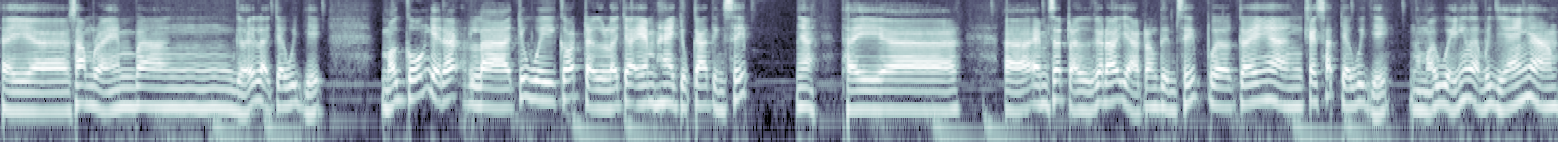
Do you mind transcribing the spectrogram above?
Thì à, xong rồi em à, gửi lại cho quý vị mỗi cuốn vậy đó là chú Quy có trừ lại cho em 20k tiền ship nha. Thì à, à, em sẽ trừ cái đó vào trong tiền ship ờ, cái à, cái sách cho quý vị. Mỗi quyển là quý vị án à,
